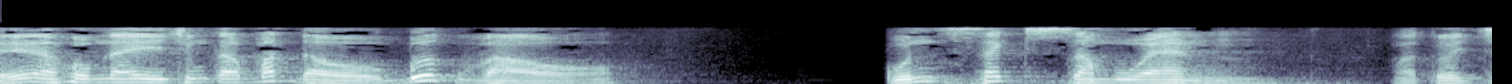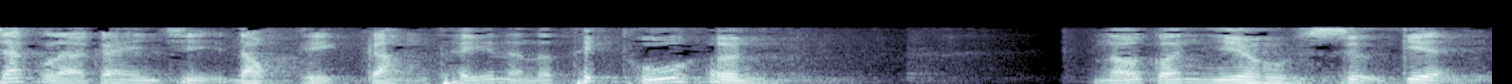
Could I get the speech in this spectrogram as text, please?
thế hôm nay chúng ta bắt đầu bước vào cuốn sách Samuel. Mà tôi chắc là các anh chị đọc thì cảm thấy là nó thích thú hơn. Nó có nhiều sự kiện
